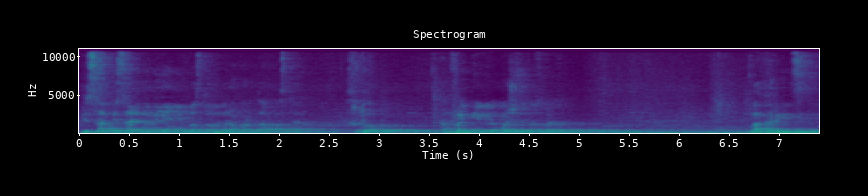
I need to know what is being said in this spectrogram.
Писали, писали на меня не областной рапорта поставили. Кто? А фамилию можете назвать? Макритский.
